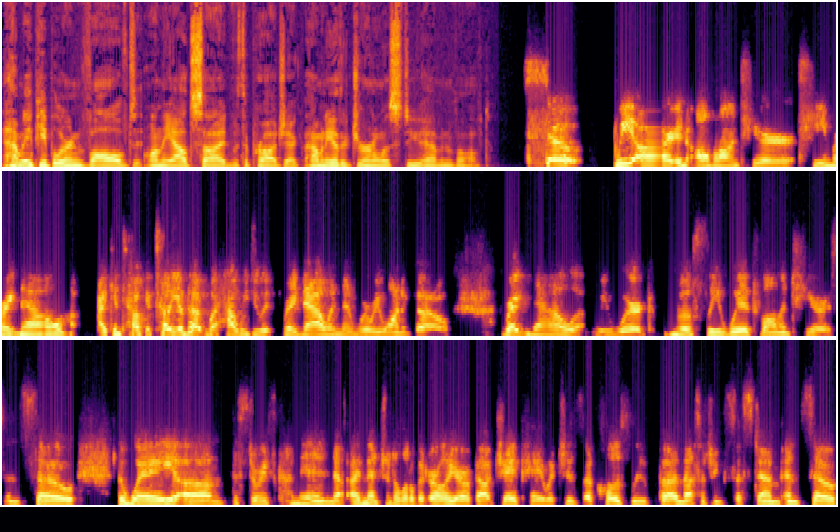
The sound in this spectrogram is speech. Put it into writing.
How many people are involved on the outside with the project? How many other journalists do you have involved? So we are an all volunteer team right now. I can tell, tell you about what, how we do it right now and then where we want to go. Right now, we work mostly with volunteers. And so the way um, the stories come in, I mentioned a little bit earlier about JPay, which is a closed loop uh, messaging system. And so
